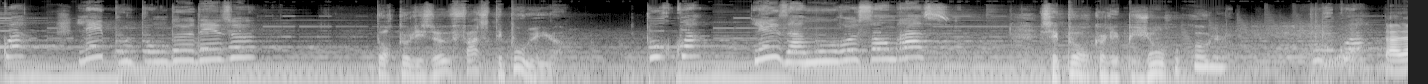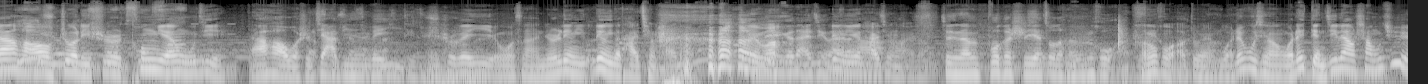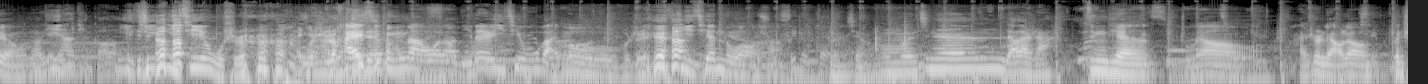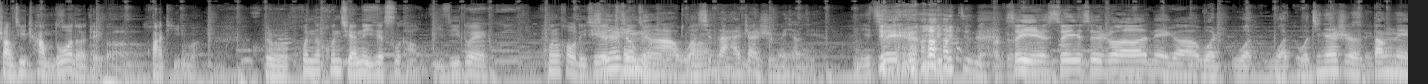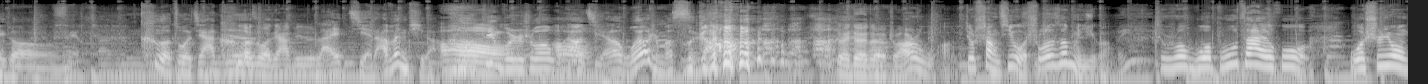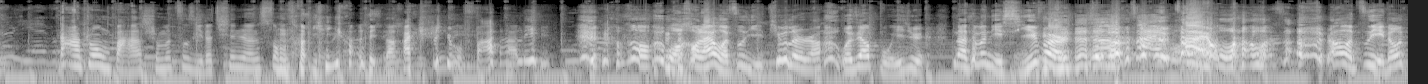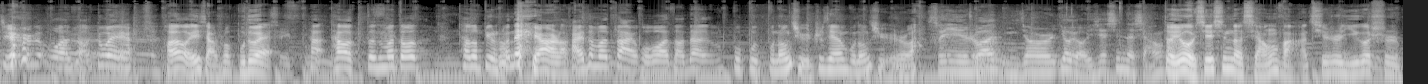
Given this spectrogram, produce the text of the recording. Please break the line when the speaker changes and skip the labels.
Pourquoi les poules pondent des œufs
Pour que les œufs fassent des poules.
Pourquoi les amoureux s'embrassent
C'est pour que les pigeons roulent.
Pourquoi
大家好，这里是通言无忌，
大家好，我是嘉宾威毅，
你是魏毅，哇塞，你这是另一 另一个台请来的，对吗？
另一个台请来的
另一个台
啊
请来的，
最近咱们播客事业做的很火，
很火。对我这不行，我这点击量上不去啊！我操，一
点击量挺高的
一期 一期五十，五十
还
还
行
呢。我操，你这个一期五百
不
多，
不不不至于。
一千多，我操！
行，我们今天聊点啥？
今天主要还是聊聊跟上期差不多的这个话题吧，就是婚婚前的一些思考，以及对婚后的一些
事先声明啊，我
嗯
现在还暂时没想结，
你近你离近点儿，
所以所以所以说那个我我我我今天是当那个客座嘉宾，
客座嘉宾
来解答问题的
哦
并不是说我要结了，我有什么思考？
对对对，主要是我，就上期我说了这么一个，就是说我不在乎，我是用大众把什么自己的亲人送到医院里的，还是用法拉利？然后我后来我自己听的时候，我就要补一句，那他妈你媳妇儿怎么在在乎啊？我操！然后我自己都觉得我操，对呀、后来我一想说不对，他他要都他妈都。他都病成那样了，还他妈在乎？我操，那不不不能娶，之前不能娶是吧？
所以说你就是又有一些新的想法，
对，又有一些新的想法。其实一个是，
